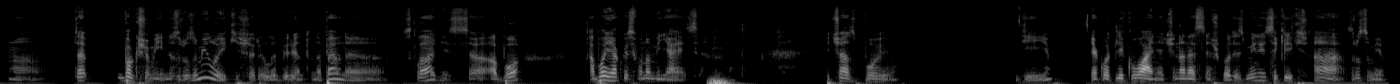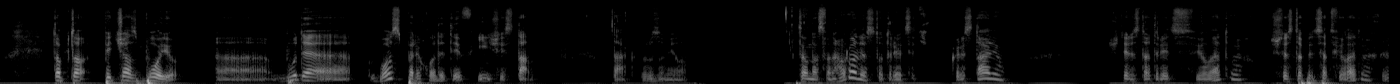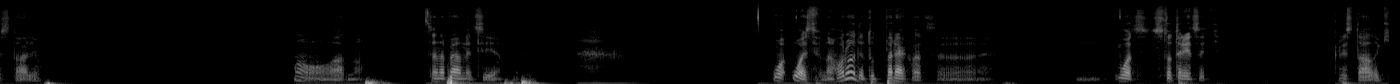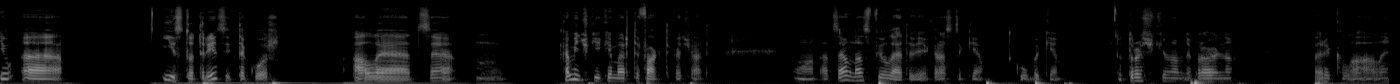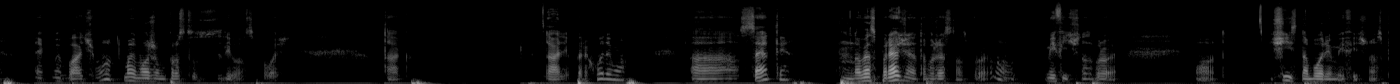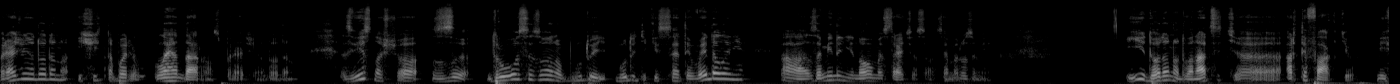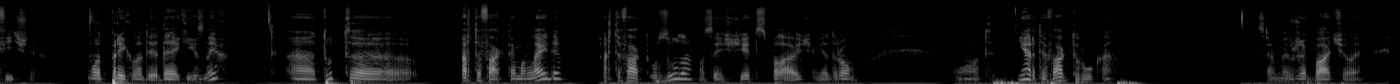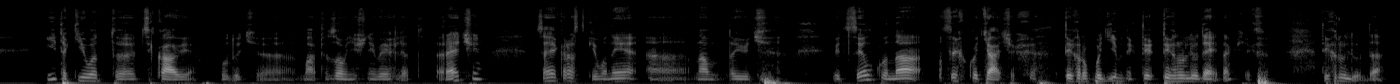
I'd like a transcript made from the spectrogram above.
А, це поки що мені не зрозуміло, які шари лабіринту. Напевне, складність, або, або якось воно міняється. От. Під час бою дії, як от лікування чи нанесення шкоди, змінюється кількість. А, зрозумів. Тобто під час бою е, буде бос переходити в інший стан. Так, зрозуміло. Це у нас винагороди, 130 кристалів. 430 фіолетових, 450 фіолетових кристалів. Ну, ладно. Це, напевне, ці. О, ось нагороди, тут переклад. Е, ось 130 кристаликів. Е, і 130 також. Але це камінчики, якими артефакти качати. От, а це у нас фіолетові якраз таки кубики. Тут трошки нам неправильно переклали. Як ми бачимо. От ми можемо просто зліва все побачити. Так. Далі переходимо. А, сети. Нове спорядження та божественна зброя. Ну, міфічна зброя. От. 6 наборів міфічного спорядження додано і 6 наборів легендарного спорядження додано. Звісно, що з другого сезону будуть, будуть якісь сети видалені, а замінені новими з третього сезону, це ми розуміємо. І додано 12 е, артефактів міфічних. От приклади деяких з них. Е, тут е, артефакт Емонлейди, артефакт Узула, оцей щит з палаючим ядром. От. І артефакт Рука. Це ми вже бачили. І такі от е, цікаві будуть е, мати зовнішній вигляд речі. Це якраз таки вони е, нам дають відсилку на оцих котячих, тигроподібних, тигролюдей, так? Тигролюд, да.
